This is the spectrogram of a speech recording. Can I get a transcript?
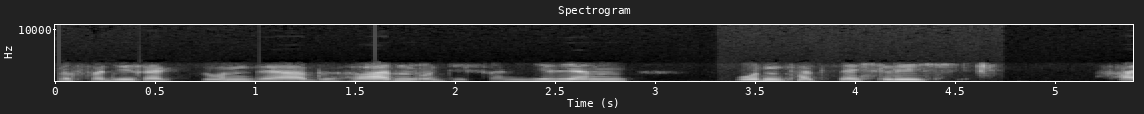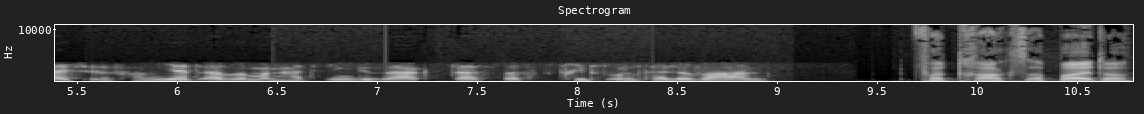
Das war die Reaktion der Behörden und die Familien wurden tatsächlich falsch informiert. Also man hat ihnen gesagt, dass das Betriebsunfälle waren. Vertragsarbeiter.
